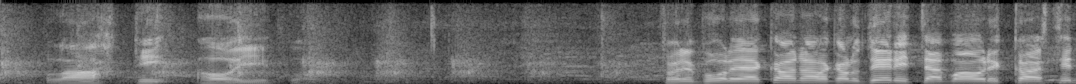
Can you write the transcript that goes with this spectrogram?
0-0. Lahti, HJK. Toinen puoli aika on alkanut erittäin vauhdikkaasti 0-0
